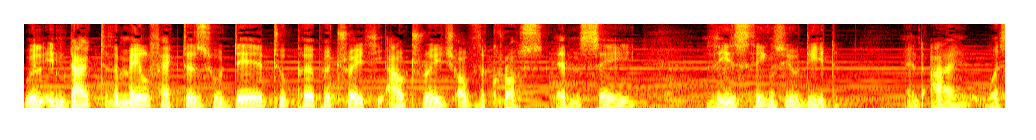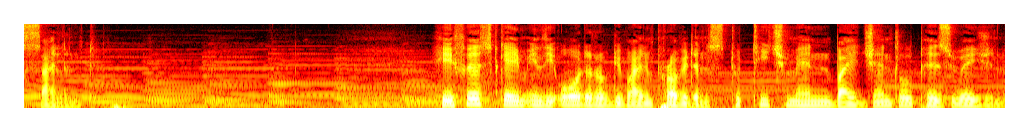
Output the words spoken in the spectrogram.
will indict the malefactors who dared to perpetrate the outrage of the cross and say, These things you did and I was silent. He first came in the order of divine providence to teach men by gentle persuasion.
